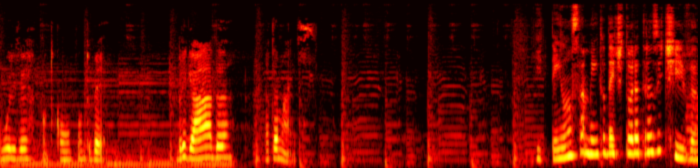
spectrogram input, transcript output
gulliver.com.br. Obrigada, até mais. E tem lançamento da editora Transitiva.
